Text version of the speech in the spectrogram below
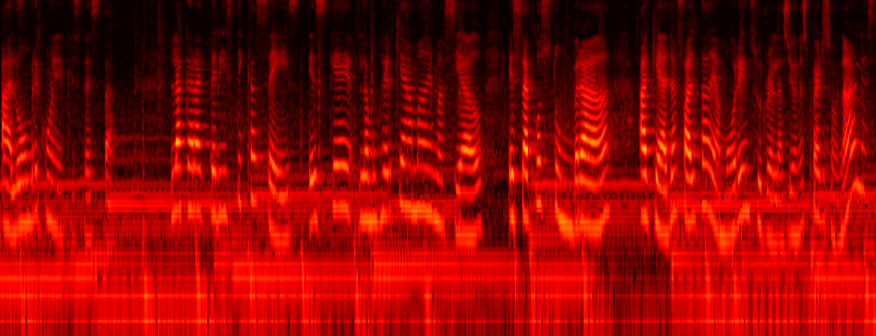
al hombre con el que usted está. La característica 6 es que la mujer que ama demasiado está acostumbrada a que haya falta de amor en sus relaciones personales.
